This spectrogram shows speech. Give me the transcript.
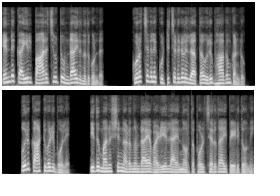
എന്റെ കയ്യിൽ പാരച്യൂട്ട് ഉണ്ടായിരുന്നതുകൊണ്ട്. കുറച്ചകലെ കുറ്റിച്ചെടികളില്ലാത്ത ഒരു ഭാഗം കണ്ടു. ഒരു കാട്ടുവഴി പോലെ. ഇത് മനുഷ്യൻ നടന്നുണ്ടായ വഴിയല്ല എന്നോർത്തപ്പോൾ ചെറുതായി പേടി തോന്നി.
